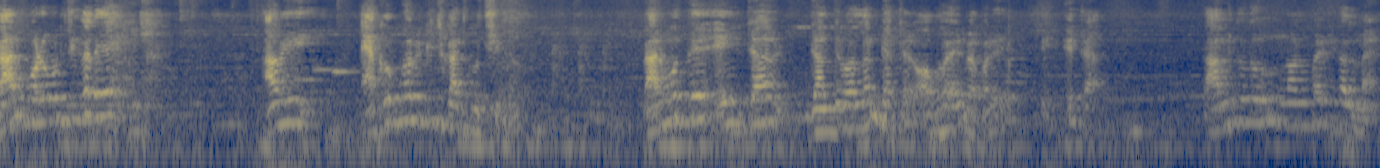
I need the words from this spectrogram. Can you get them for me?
তার পরবর্তীকালে আমি এককভাবে কিছু কাজ করছিলাম তার মধ্যে এইটা জানতে পারলাম যে একটা অভয়ের ব্যাপারে এটা। আমি তো ধরুন নন পলিটিক্যাল ম্যান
